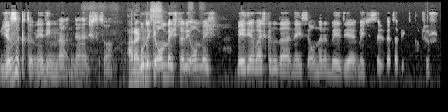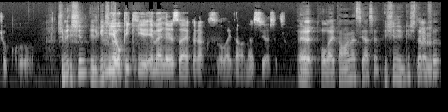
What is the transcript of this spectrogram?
yazık tabii ne diyeyim lan yani işte tamam. Aragaz. Buradaki 15 tabii 15 belediye başkanı da neyse onların belediye meclisleri de tabii ki bu tür çok e, Şimdi işin ilginç miyopik da... emellere sahipler haklısın. Olay tamamen siyaset. Evet, olay tamamen siyaset. İşin ilginç tarafı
